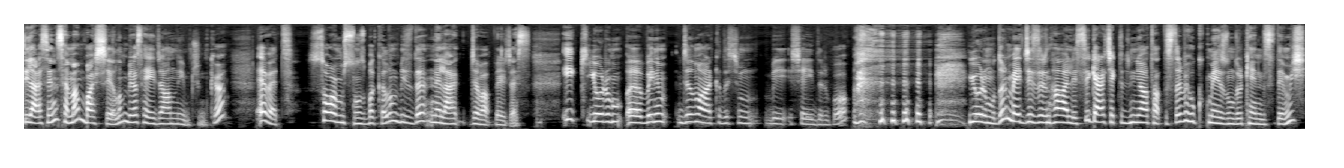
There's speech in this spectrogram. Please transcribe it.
Dilerseniz hemen başlayalım. Biraz heyecanlıyım çünkü. Evet, sormuşsunuz bakalım biz de neler cevap vereceğiz. İlk yorum e, benim canım arkadaşım bir şeydir bu. Yorumudur. Medcezir'in halesi gerçekte dünya tatlısıdır ve hukuk mezunudur kendisi demiş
